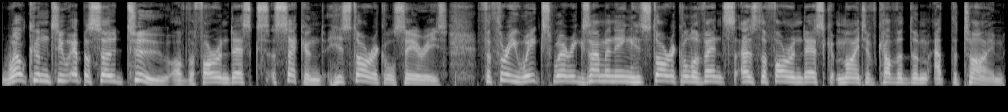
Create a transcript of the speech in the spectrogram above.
Welcome to episode two of the Foreign Desk's second historical series. For three weeks, we're examining historical events as the Foreign Desk might have covered them at the time,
